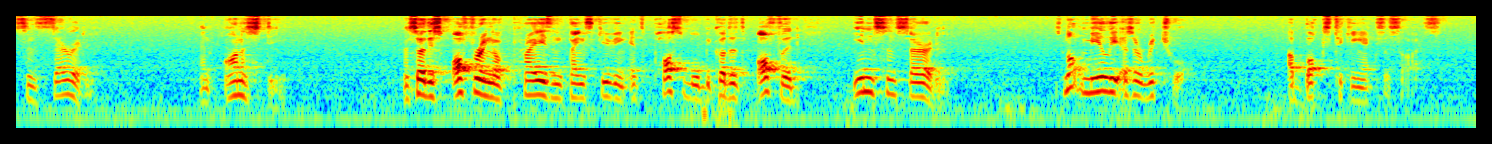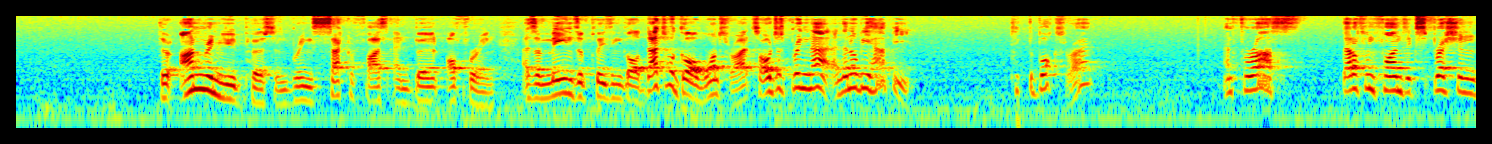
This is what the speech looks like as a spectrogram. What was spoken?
sincerity and honesty. And so, this offering of praise and thanksgiving, it's possible because it's offered in sincerity. It's not merely as a ritual, a box ticking exercise. The unrenewed person brings sacrifice and burnt offering as a means of pleasing God. That's what God wants, right? So I'll just bring that and then I'll be happy. Tick the box, right? And for us, that often finds expression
